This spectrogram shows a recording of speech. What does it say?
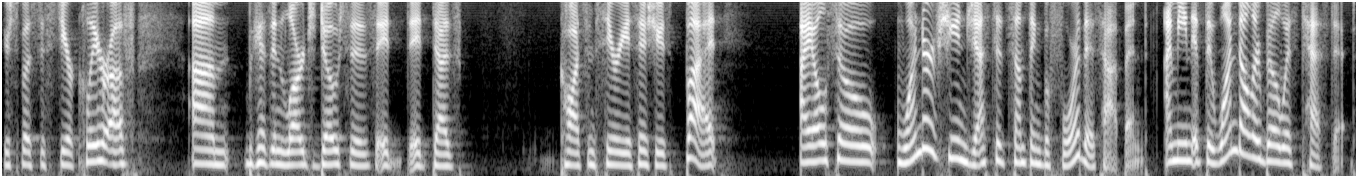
you're supposed to steer clear of um, because in large doses it it does cause some serious issues. But I also wonder if she ingested something before this happened. I mean, if the one dollar bill was tested,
